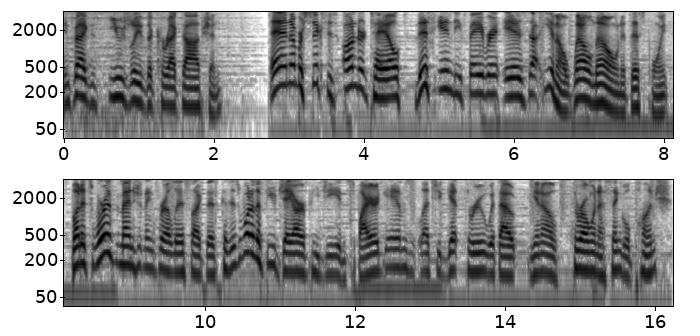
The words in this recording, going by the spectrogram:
In fact, it's usually the correct option. And number six is Undertale. This indie favorite is, uh, you know, well known at this point, but it's worth mentioning for a list like this because it's one of the few JRPG inspired games that lets you get through without, you know, throwing a single punch,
